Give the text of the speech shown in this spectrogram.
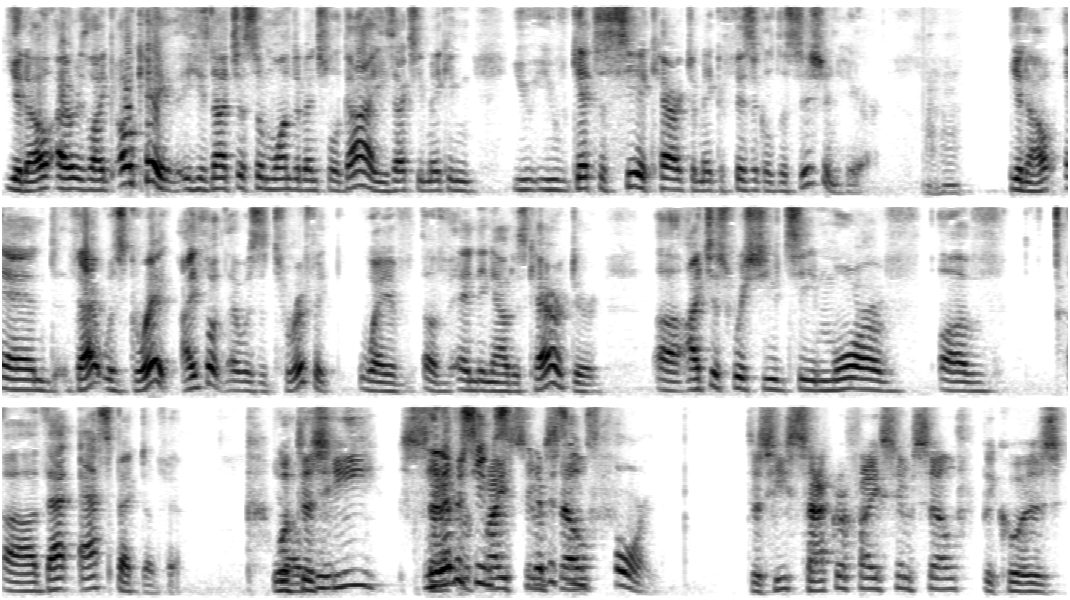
You know, I was like, okay, he's not just some one-dimensional guy. He's actually making you you get to see a character make a physical decision here. Mm-hmm. You know, and that was great. I thought that was a terrific way of, of ending out his character. Uh, I just wish you'd seen more of of uh, that aspect of him. You Well, know, does he, he he never seems he never himself? seems torn. Does he sacrifice himself because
